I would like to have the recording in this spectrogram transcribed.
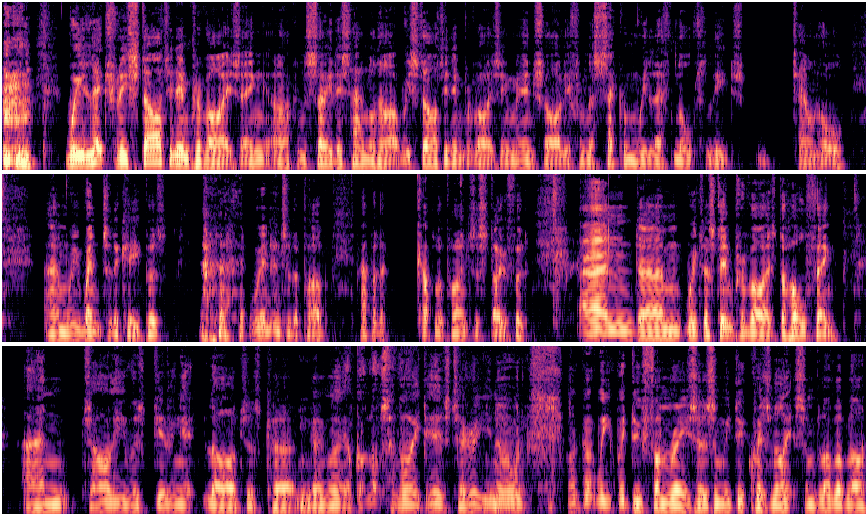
we literally started improvising. I can say this hand on heart. We started improvising, me and Charlie, from the second we left Northleach Town Hall, and we went to the keepers, went into the pub, had a couple of pints of Stowford, and um, we just improvised the whole thing. And Charlie was giving it large as Kurtan, going, well, I've got lots of ideas, Terry. You know, I got, we, we do fundraisers and we do quiz nights and blah, blah, blah.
